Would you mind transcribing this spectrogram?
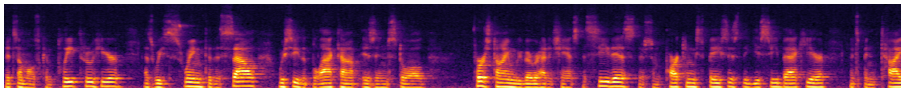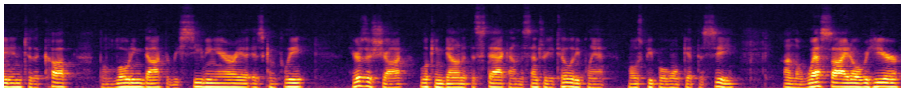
that's almost complete through here. As we swing to the south, we see the blacktop is installed. First time we've ever had a chance to see this. There's some parking spaces that you see back here. It's been tied into the CUP. The loading dock, the receiving area is complete. Here's a shot looking down at the stack on the central utility plant. Most people won't get to see. On the west side over here,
